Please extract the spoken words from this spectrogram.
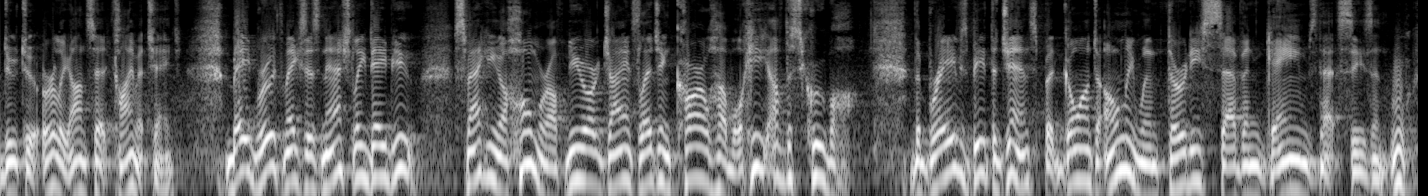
due to early onset climate change, Babe Ruth makes his National League debut, smacking a homer off New York Giants legend Carl Hubbell, he of the screwball. The Braves beat the Gents, but go on to only win 37 games that season.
